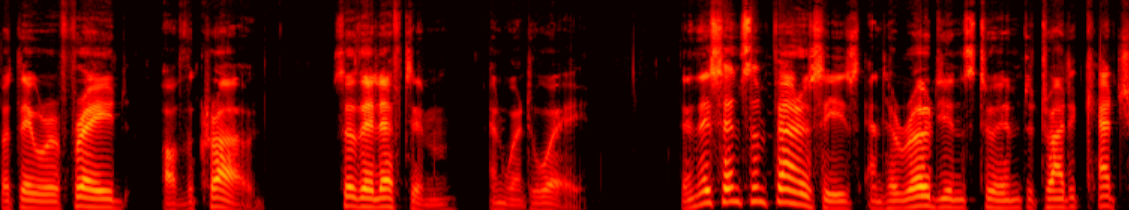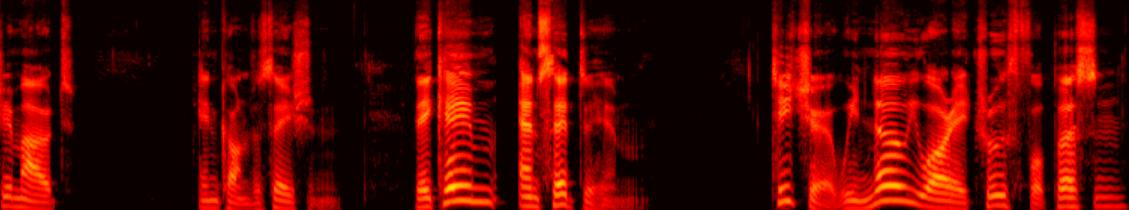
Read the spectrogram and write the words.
but they were afraid of the crowd. So they left him and went away. Then they sent some Pharisees and Herodians to him to try to catch him out in conversation. They came and said to him, Teacher, we know you are a truthful person,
